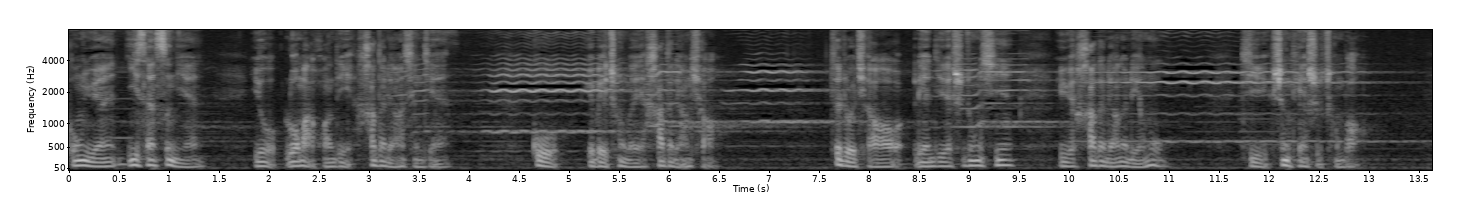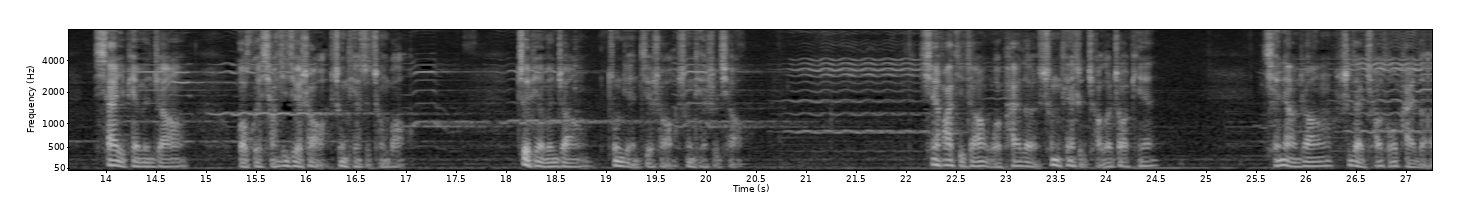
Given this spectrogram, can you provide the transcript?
公元一三四年由罗马皇帝哈德良兴建，故又被称为哈德良桥。这座桥连接市中心与哈德良的陵墓，即圣天使城堡。下一篇文章我会详细介绍圣天使城堡，这篇文章重点介绍圣天使桥。先发几张我拍的圣天使桥的照片。前两张是在桥头拍的，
